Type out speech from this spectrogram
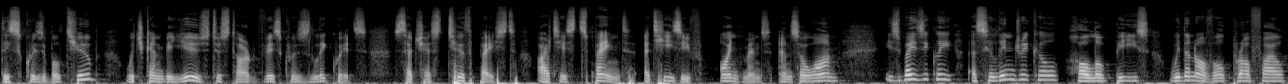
This squeezable tube, which can be used to store viscous liquids such as toothpaste, artist's paint, adhesive, ointment, and so on, is basically a cylindrical, hollow piece with an oval profile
